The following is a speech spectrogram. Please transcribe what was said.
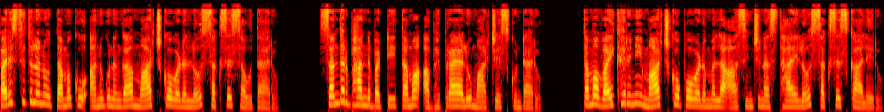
పరిస్థితులను తమకు అనుగుణంగా మార్చుకోవడంలో సక్సెస్ అవుతారు. సందర్భాన్ని బట్టి తమ అభిప్రాయాలు మార్చేసుకుంటారు. తమ వైఖరిని మార్చుకోపోవడం వల్ల ఆశించిన స్థాయిలో సక్సెస్ కాలేరు.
